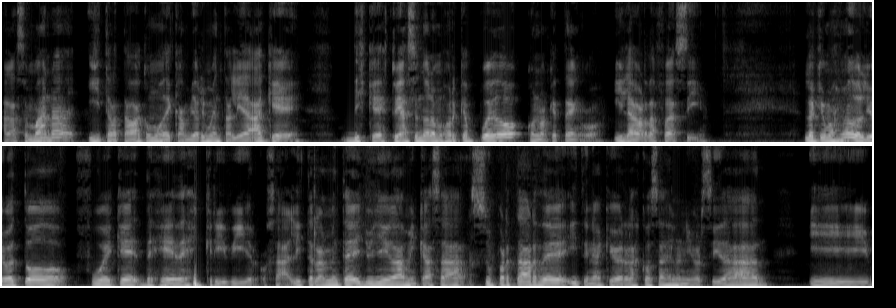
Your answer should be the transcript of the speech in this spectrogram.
a la semana y trataba como de cambiar mi mentalidad a que, que estoy haciendo lo mejor que puedo con lo que tengo. Y la verdad fue así. Lo que más me dolió de todo fue que dejé de escribir. O sea, literalmente yo llegaba a mi casa súper tarde y tenía que ver las cosas en la universidad. Y,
